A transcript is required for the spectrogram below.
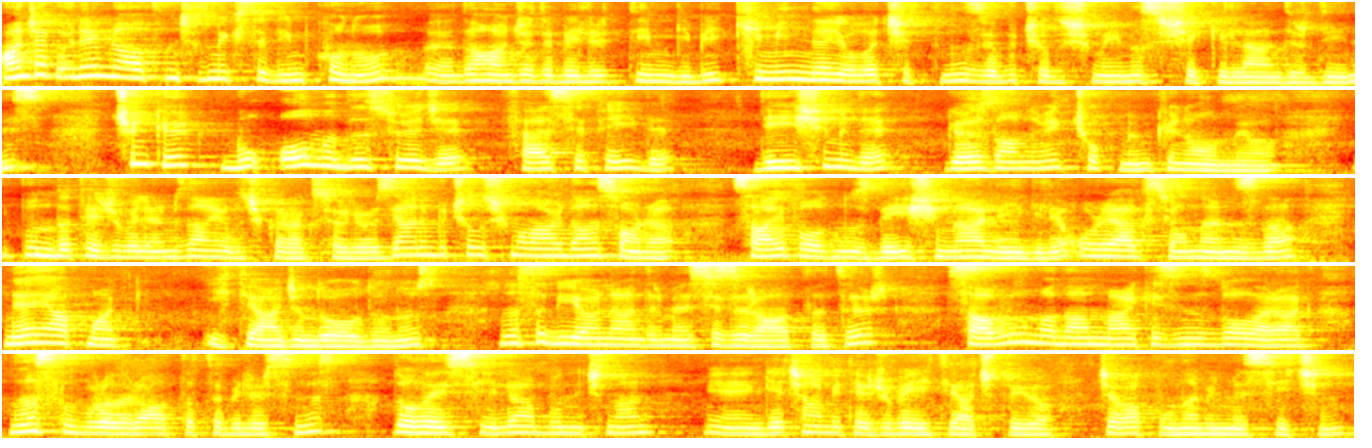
Ancak önemli altını çizmek istediğim konu, e, daha önce de belirttiğim gibi kiminle yola çıktınız ve bu çalışmayı nasıl şekillendirdiğiniz. Çünkü bu olmadığı sürece felsefeyi de, değişimi de gözlemlemek çok mümkün olmuyor. Bunu da tecrübelerimizden yola çıkarak söylüyoruz. Yani bu çalışmalardan sonra sahip olduğunuz değişimlerle ilgili o reaksiyonlarınızda ne yapmak ihtiyacında olduğunuz, nasıl bir yönlendirme sizi rahatlatır, savrulmadan merkezinizde olarak nasıl buraları atlatabilirsiniz? Dolayısıyla bunun içinden e, geçen bir tecrübe ihtiyaç duyuyor cevap bulunabilmesi için.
